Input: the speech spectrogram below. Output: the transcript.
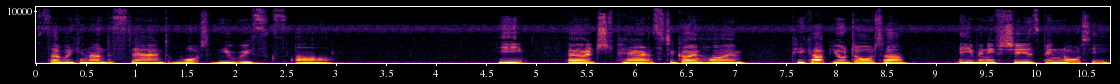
so we can understand what the risks are. He urged parents to go home, pick up your daughter, even if she has been naughty,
